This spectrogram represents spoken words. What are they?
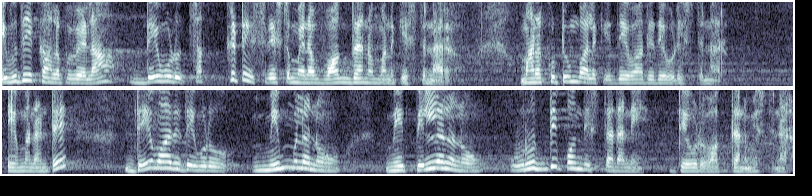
ఈ కాలపు వేళ దేవుడు చక్కటి శ్రేష్టమైన వాగ్దానం మనకి ఇస్తున్నారు. మన కుటుంబాలకి దేవాది దేవుడు ఇస్తున్నారు. ఏమనంటే దేవాది దేవుడు మిమ్ములను మీ పిల్లలను వృద్ధి పొందిస్తానని దేవుడు వాగ్దానం ఇస్తున్నారు.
